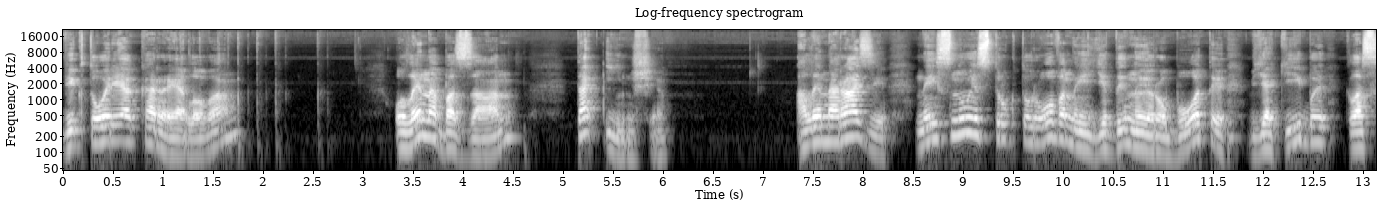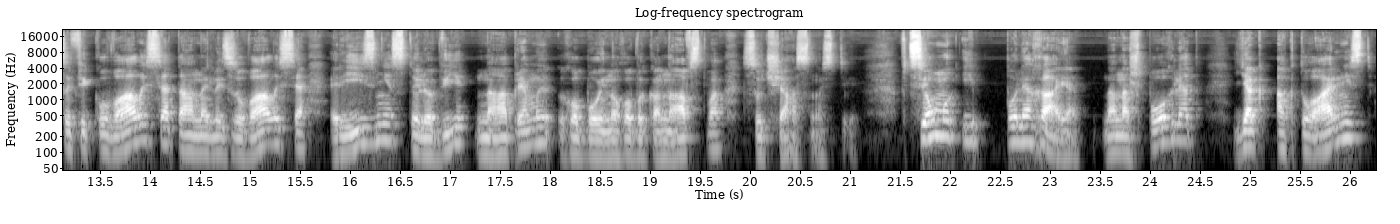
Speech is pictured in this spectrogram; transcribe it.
Вікторія Карелова, Олена Базан та інші. Але наразі не існує структурованої єдиної роботи, в якій би класифікувалися та аналізувалися різні стильові напрями гобойного виконавства сучасності. В цьому і полягає, на наш погляд, як актуальність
